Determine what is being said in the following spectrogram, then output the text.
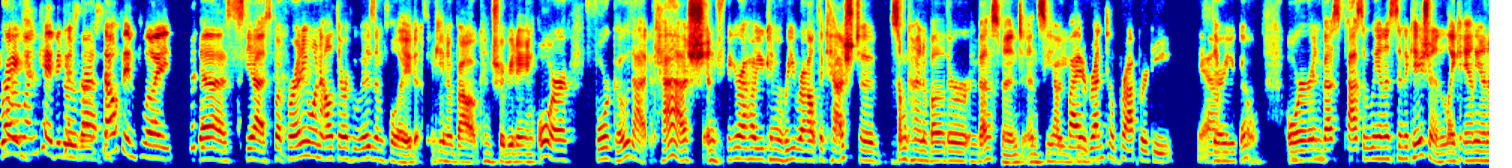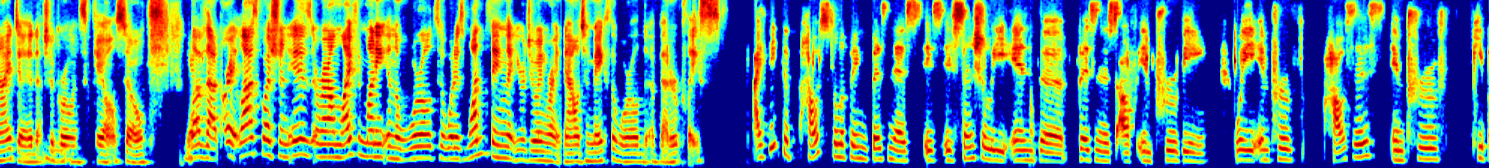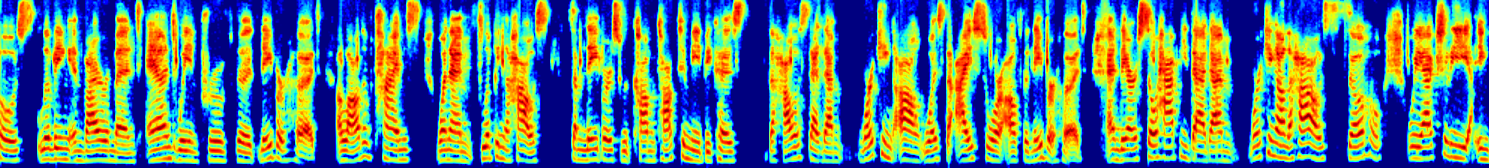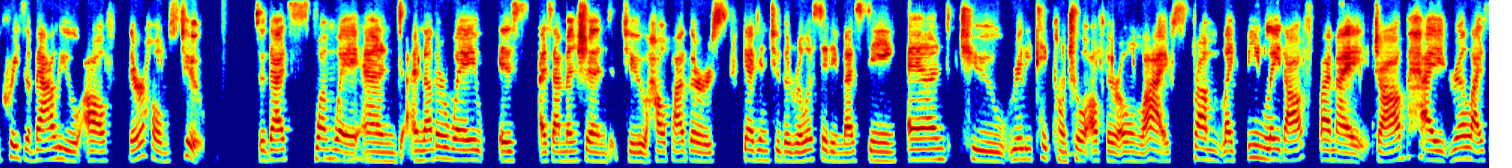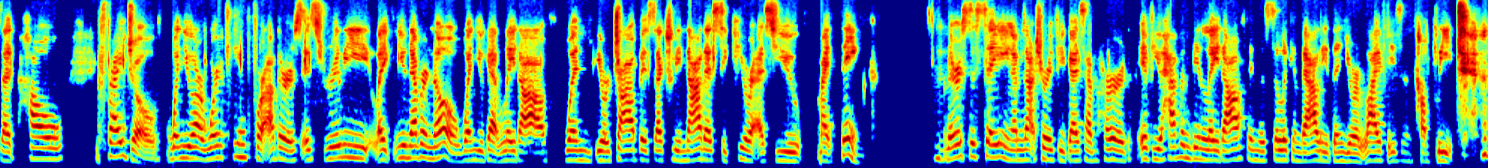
right. 1k because we're self-employed. Yes yes. But for anyone out there who is employed thinking about contributing or forego that cash and figure out how you can reroute the cash to some kind of other investment and see how you buy can- a rental property yeah. There you go. Or mm-hmm. invest passively in a syndication like Annie and I did to mm-hmm. grow and scale. So yeah. love that. All right. Last question is around life and money in the world. So, what is one thing that you're doing right now to make the world a better place? I think the house flipping business is essentially in the business of improving. We improve houses, improve people's living environment and we improve the neighborhood. A lot of times when I'm flipping a house, some neighbors would come talk to me because the house that I'm working on was the eyesore of the neighborhood. And they are so happy that I'm working on the house. So we actually increase the value of their homes too. So that's one mm-hmm. way. And another way is as I mentioned, to help others get into the real estate investing and to really take control of their own lives. From like being laid off by my job, I realized that how fragile when you are working for others it's really like you never know when you get laid off when your job is actually not as secure as you might think Mm-hmm. There's this saying, I'm not sure if you guys have heard, if you haven't been laid off in the Silicon Valley, then your life isn't complete. so,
